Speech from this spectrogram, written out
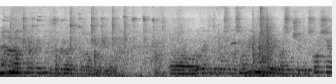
Можно? Проходите, закрывайте, пожалуйста, дверь. Э, Вы хотите просто посмотреть или прослушать экскурсию?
